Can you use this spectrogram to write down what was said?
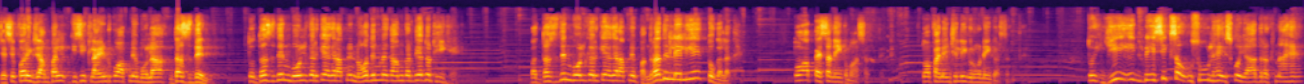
जैसे फॉर एग्ज़ाम्पल किसी क्लाइंट को आपने बोला दस दिन। तो दस दिन बोल करके अगर आपने नौ दिन में काम कर दिया तो ठीक है। बस दस दिन बोल करके अगर आपने पंद्रह दिन ले लिए तो गलत है। तो आप पैसा नहीं कमा सकते। तो आप फाइनेंशियली ग्रो नहीं कर सकते। तो ये एक बेसिक सा उसूल है, इसको याद रखना है।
